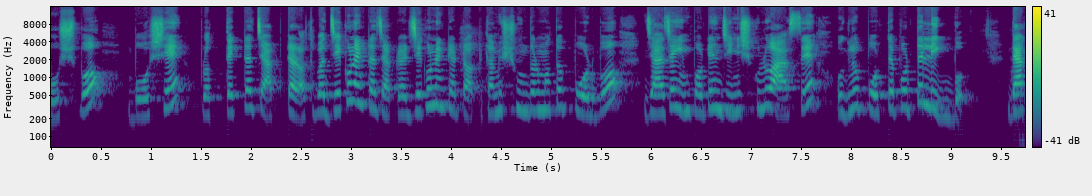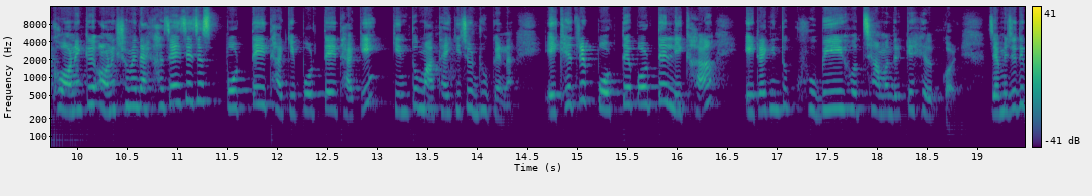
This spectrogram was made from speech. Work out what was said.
বসবো, বসে প্রত্যেকটা চ্যাপ্টার অথবা যে কোনো একটা চ্যাপ্টার যে কোনো একটা টপিক আমি সুন্দর মতো পড়ব, যা যা ইম্পর্টেন্ট জিনিসগুলো আছে ওইগুলো পড়তে পড়তে লিখব। দেখো, অনেকে, অনেক সময় দেখা যায় যে জাস্ট পড়তেই থাকি পড়তেই থাকি, কিন্তু মাথায় কিছু ঢুকে না। এক্ষেত্রে পড়তে পড়তে লেখা, এটা কিন্তু খুবই হচ্ছে আমাদেরকে হেল্প করে। যে আমি যদি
